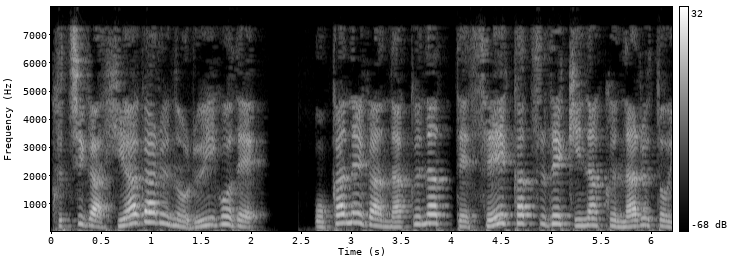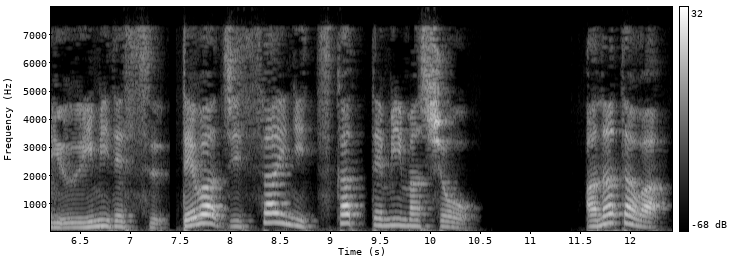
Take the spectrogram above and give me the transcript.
口が干上がるの類語で、お金がなくなって生活できなくなるという意味です。では実際に使ってみましょう。あなたは、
